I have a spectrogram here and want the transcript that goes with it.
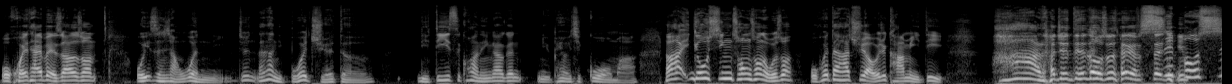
我回台北的时候，他说，我一直很想问你，就是难道你不会觉得？你第一次跨年应该要跟女朋友一起过吗？然后他忧心忡忡的，我就说我会带他去啊，我去卡米蒂。啊，他就露出这个声音，是不是？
